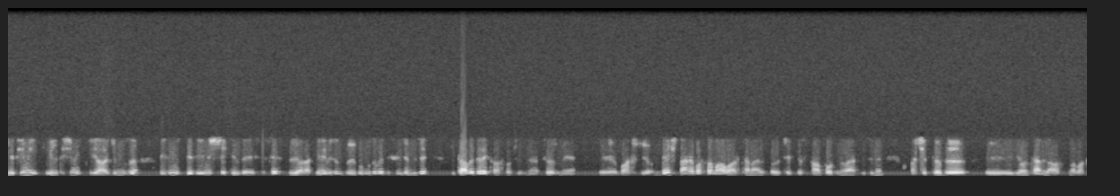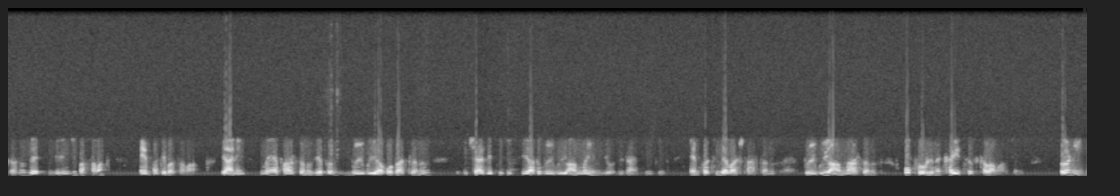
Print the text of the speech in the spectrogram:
iletişim, iletişim ihtiyacımızı bizim istediğimiz şekilde işte ses duyarak, yine bizim duygumuzu ve düşüncemizi hitap ederek aslında çözmeye, çözmeye e, başlıyor. Beş tane basamağı var temel ölçekli Stanford Üniversitesi'nin açıkladığı e, yöntemle aslında bakarsanız ve birinci basamak empati basamağı. Yani ne yaparsanız yapın, duyguya odaklanın, içerideki hissiyatı, duyguyu anlayın diyor design thinking. Empatiyle başlarsanız, duyguyu anlarsanız o probleme kayıtsız kalamazsınız. Örneğin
